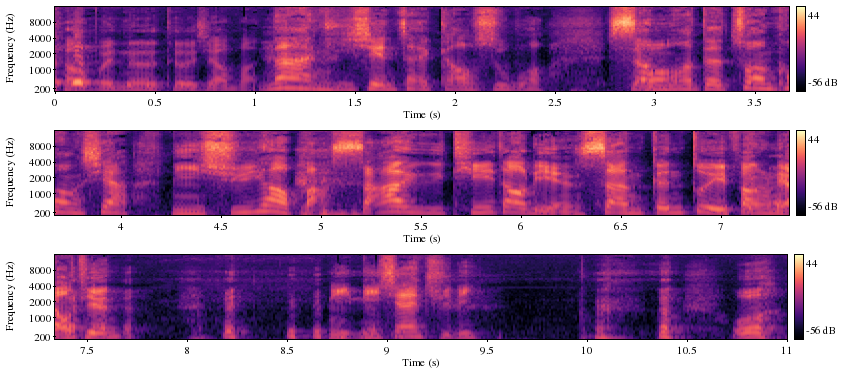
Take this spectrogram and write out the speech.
靠背那个特效吧。那你现在告诉我，什么的状况下你需要把鲨鱼贴到脸上跟对方聊天？你你现在举例，我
